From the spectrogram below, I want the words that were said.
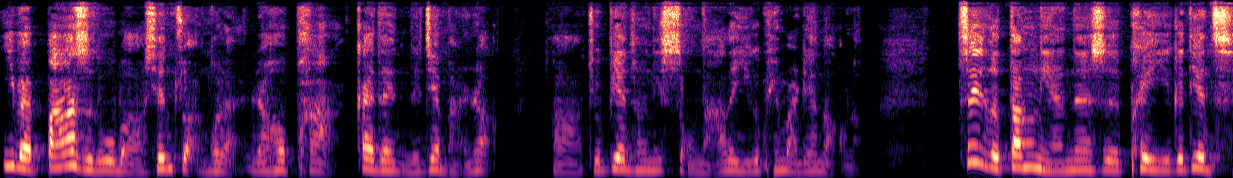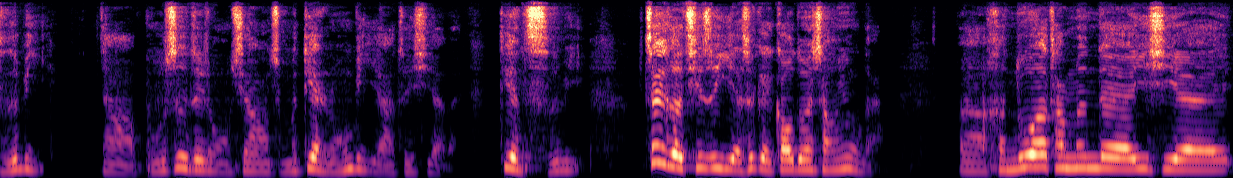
一百八十度吧，先转过来，然后啪盖在你的键盘上啊，就变成你手拿的一个平板电脑了。这个当年呢是配一个电磁笔啊，不是这种像什么电容笔啊这些的。电磁笔，这个其实也是给高端商用的，呃，很多他们的一些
